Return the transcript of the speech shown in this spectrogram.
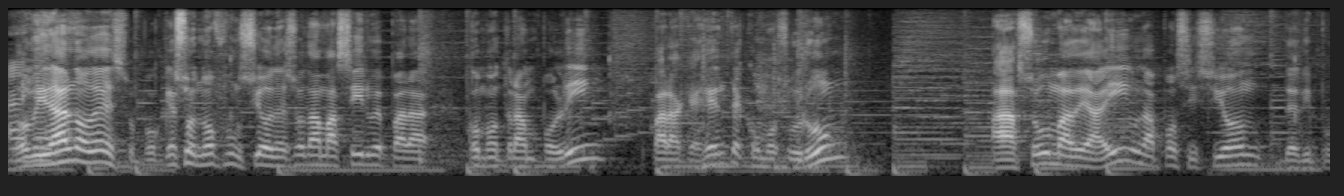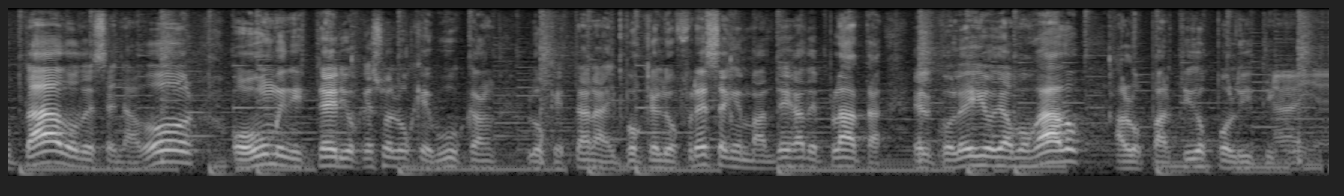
Ay, Olvidarnos de eso, porque eso no funciona, eso nada más sirve para como trampolín, para que gente como Surún asuma de ahí una posición de diputado, de senador o un ministerio, que eso es lo que buscan los que están ahí, porque le ofrecen en bandeja de plata el colegio de abogados a los partidos políticos. Ay, ay,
